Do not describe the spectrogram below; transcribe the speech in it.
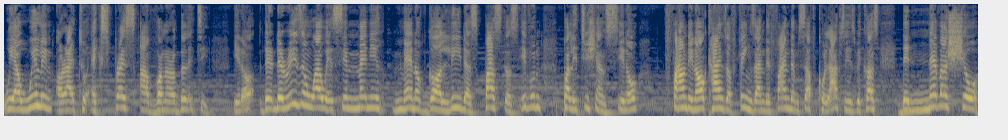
we are willing, all right, to express our vulnerability. You know, the, the reason why we're seeing many men of God, leaders, pastors, even politicians, you know, found in all kinds of things and they find themselves collapsing is because they never show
